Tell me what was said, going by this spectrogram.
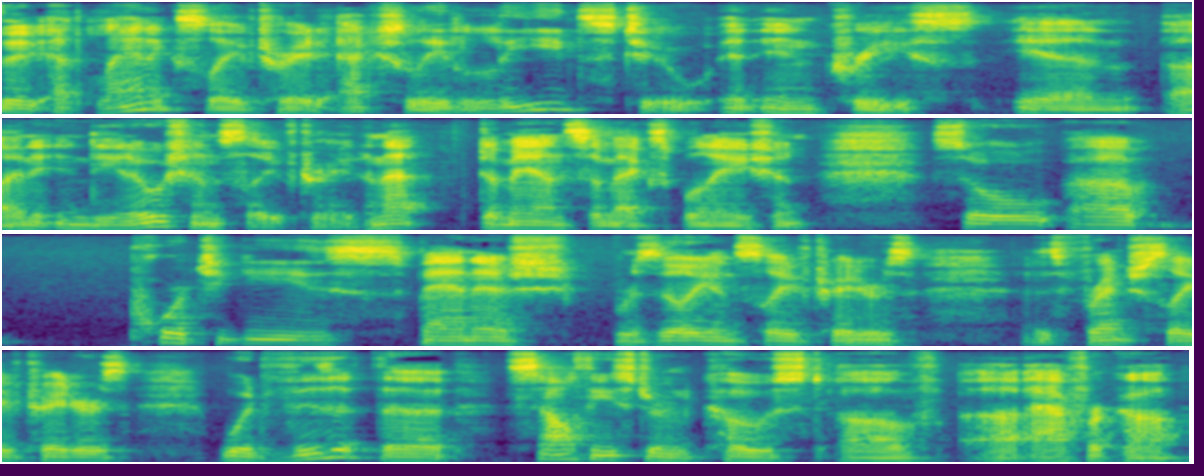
the Atlantic slave trade actually leads to an increase in uh, an Indian Ocean slave trade, and that demands some explanation. So, uh, Portuguese, Spanish, Brazilian slave traders, as French slave traders would visit the southeastern coast of uh, Africa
